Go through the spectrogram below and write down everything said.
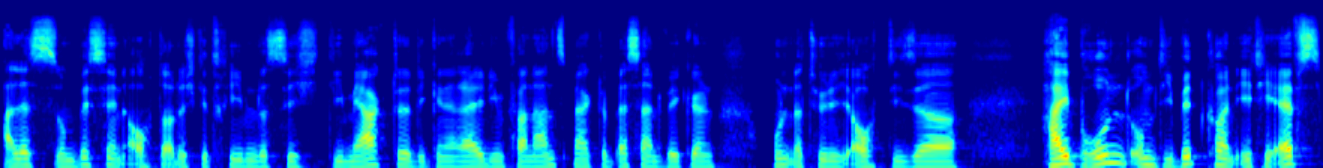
alles so ein bisschen auch dadurch getrieben, dass sich die Märkte, die generell die Finanzmärkte besser entwickeln und natürlich auch dieser Hype rund um die Bitcoin-ETFs.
